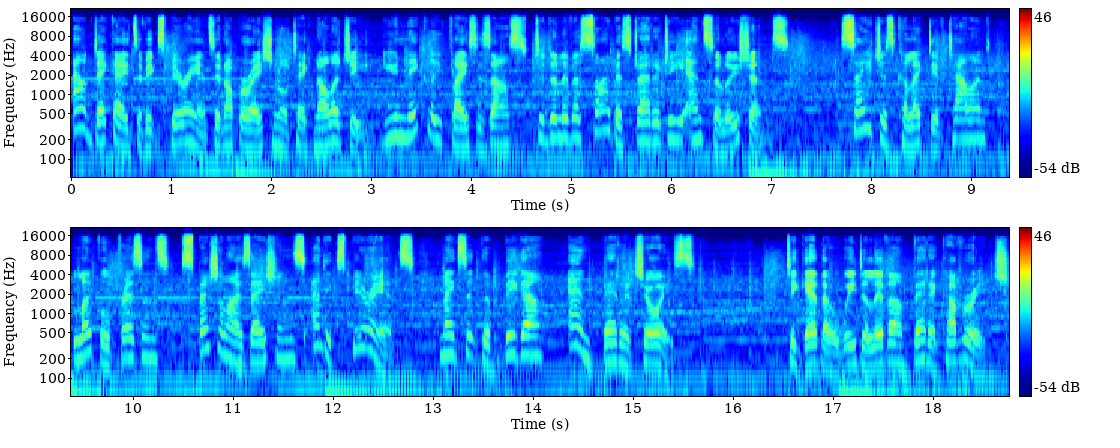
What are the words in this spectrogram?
Our decades of experience in operational technology uniquely places us to deliver cyber strategy and solutions. Sage's collective talent, local presence, specialisations and experience makes it the bigger and better choice. Together we deliver better coverage,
